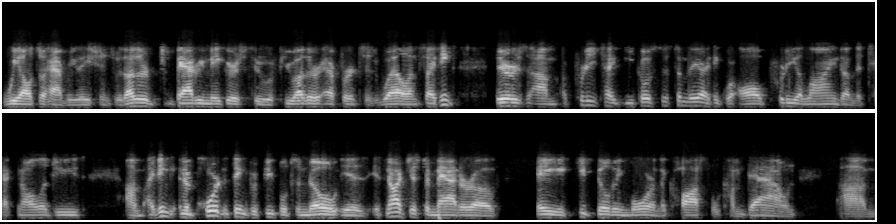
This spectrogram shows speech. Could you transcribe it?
we also have relations with other battery makers through a few other efforts as well. And so I think there's um, a pretty tight ecosystem there. I think we're all pretty aligned on the technologies. Um, I think an important thing for people to know is it's not just a matter of, hey, keep building more and the cost will come down. Um,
